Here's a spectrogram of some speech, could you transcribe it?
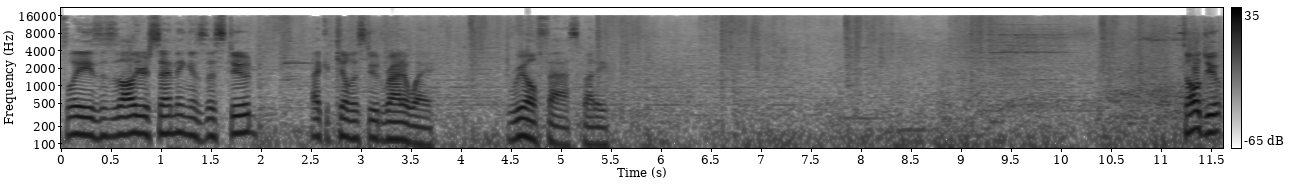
Please, this is all you're sending is this dude? I could kill this dude right away. Real fast, buddy. Told you.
